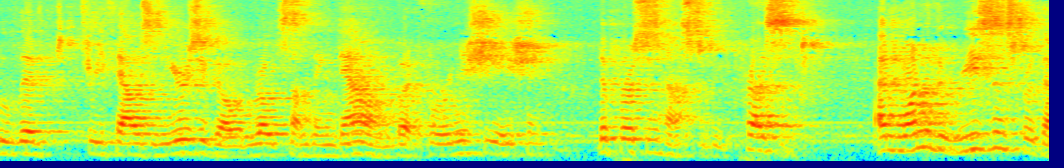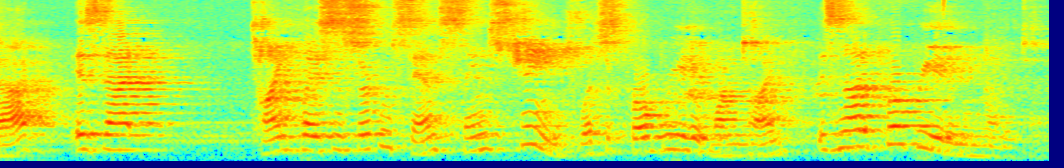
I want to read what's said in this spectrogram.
who lived 3,000 years ago and wrote something down, but for initiation, the person has to be present. And one of the reasons for that is that time, place, and circumstance, things change. What's appropriate at one time is not appropriate at another time.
